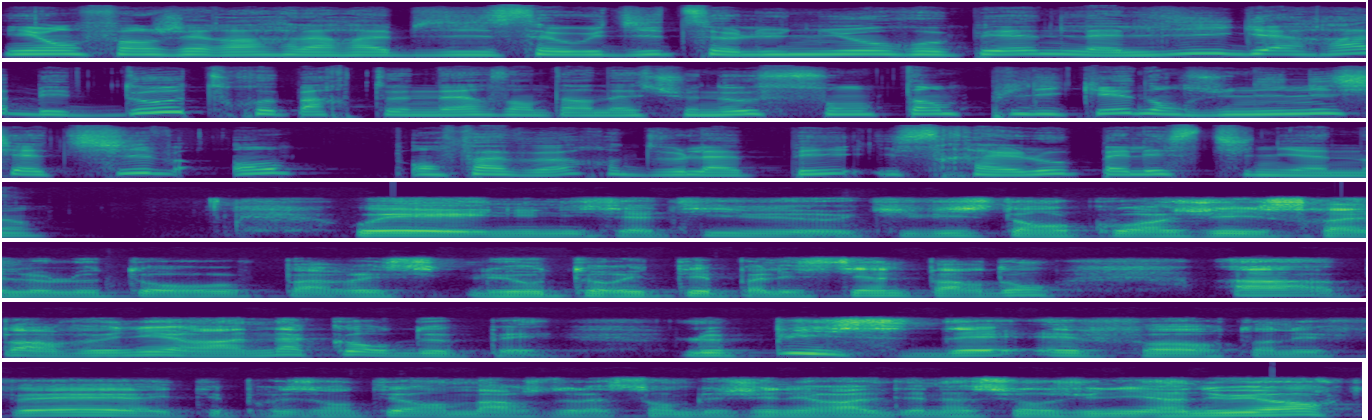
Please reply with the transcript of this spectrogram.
Et enfin, Gérard, l'Arabie saoudite, l'Union européenne, la Ligue arabe et d'autres partenaires internationaux sont impliqués dans une initiative en faveur de la paix israélo-palestinienne. Oui, une initiative euh, qui vise à encourager Israël et l'autorité palestinienne pardon, à parvenir à un accord de paix. Le Peace Day Effort, en effet, a été présenté en marge de l'Assemblée générale des Nations unies à New York.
